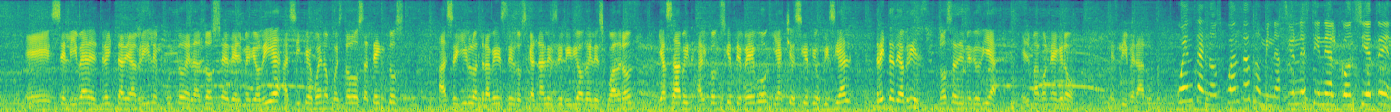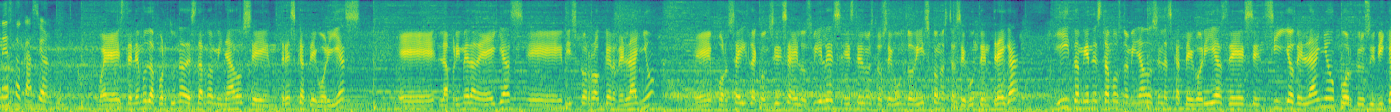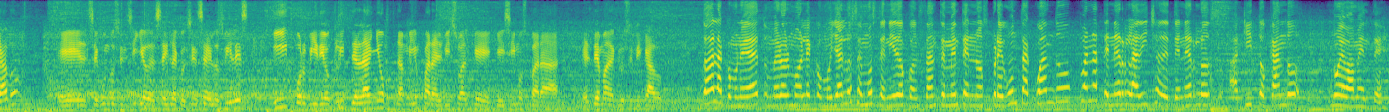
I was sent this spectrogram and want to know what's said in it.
se libera el 30 de abril en punto de las 12 del mediodía, así que bueno, pues todos atentos a seguirlo a través de los canales de video del Escuadrón, ya saben, Halcón 7 Bebo y H7 Oficial, 30 de abril, 12 del mediodía, el Mago Negro es liberado. Cuéntanos, ¿cuántas nominaciones tiene Halcón 7 en esta ocasión? Pues tenemos la fortuna de estar nominados en tres categorías. Eh, la primera de ellas, eh, Disco Rocker del Año. Eh, por seis, La Conciencia de los Viles. Este es nuestro segundo disco, nuestra segunda entrega. Y también estamos nominados en las categorías de Sencillo del Año por Crucificado. El segundo sencillo de seis, La Conciencia de los Viles. Y por Videoclip del Año, también para el visual que hicimos para el tema de Crucificado toda la comunidad de Tumero el Mole, como ya los hemos tenido constantemente, nos pregunta cuándo van a tener la dicha de tenerlos aquí tocando nuevamente.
